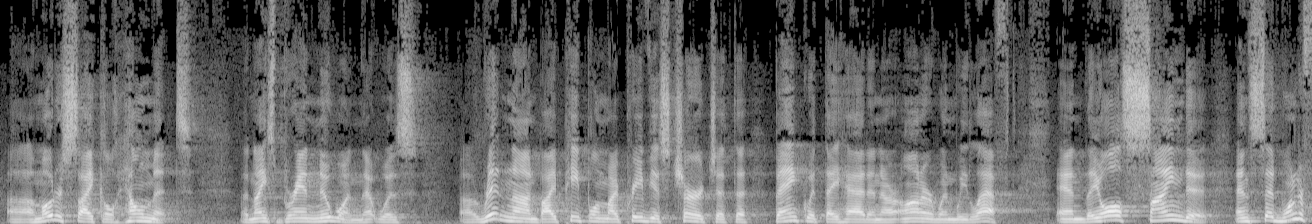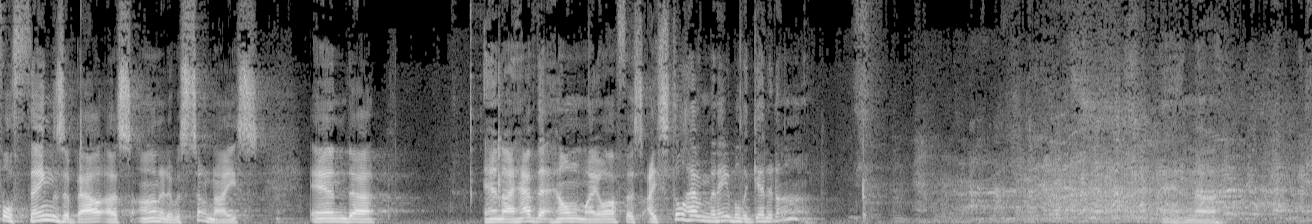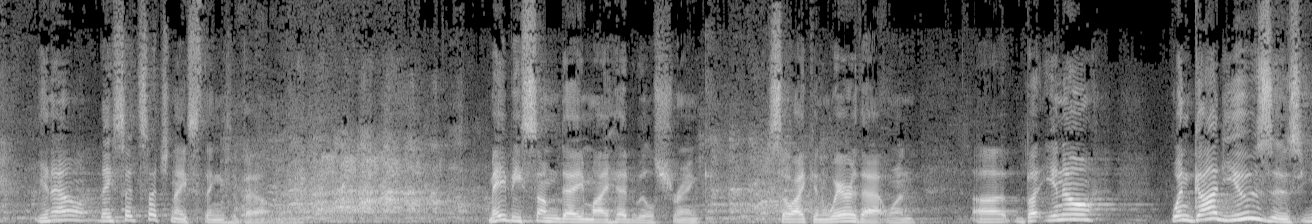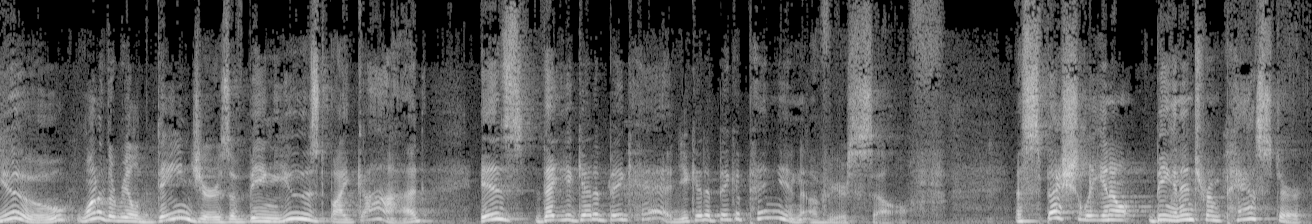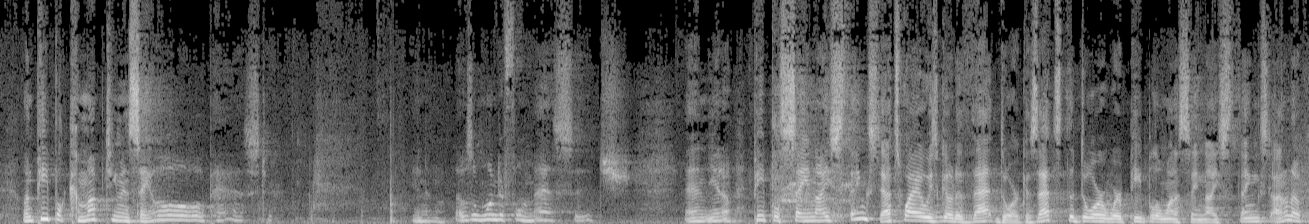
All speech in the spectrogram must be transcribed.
uh, a motorcycle helmet, a nice brand new one that was uh, written on by people in my previous church at the banquet they had in our honor when we left and they all signed it and said wonderful things about us on it. It was so nice. And, uh, and I have that helmet in my office. I still haven't been able to get it on. And, uh, you know, they said such nice things about me. Maybe someday my head will shrink so I can wear that one. Uh, but, you know, when God uses you, one of the real dangers of being used by God is that you get a big head, you get a big opinion of yourself. Especially, you know, being an interim pastor, when people come up to you and say, Oh, Pastor, you know, that was a wonderful message. And, you know, people say nice things. That's why I always go to that door, because that's the door where people want to say nice things. I don't know.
